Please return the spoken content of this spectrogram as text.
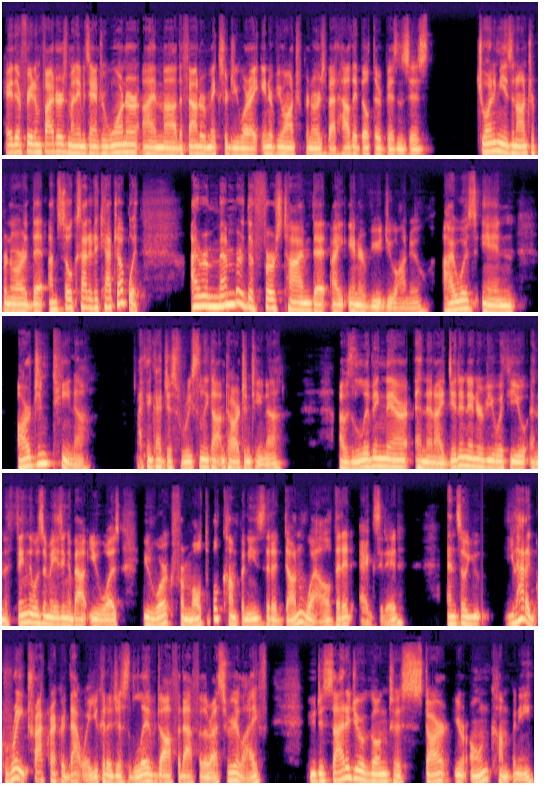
Hey there, freedom fighters. My name is Andrew Warner. I'm uh, the founder of Mixergy, where I interview entrepreneurs about how they built their businesses. Joining me is an entrepreneur that I'm so excited to catch up with. I remember the first time that I interviewed you, Anu. I was in Argentina. I think I just recently got into Argentina. I was living there, and then I did an interview with you. And the thing that was amazing about you was you'd worked for multiple companies that had done well, that had exited. And so you you had a great track record that way. You could have just lived off of that for the rest of your life. You decided you were going to start your own company,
